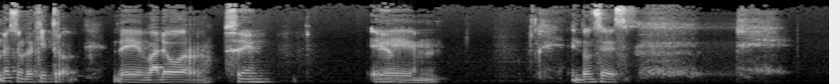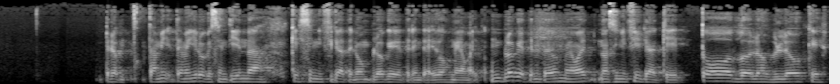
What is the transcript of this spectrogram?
No es un registro de valor. Sí. Eh, entonces, pero también, también quiero que se entienda qué significa tener un bloque de 32 megabytes. Un bloque de 32 megabytes no significa que todos los bloques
